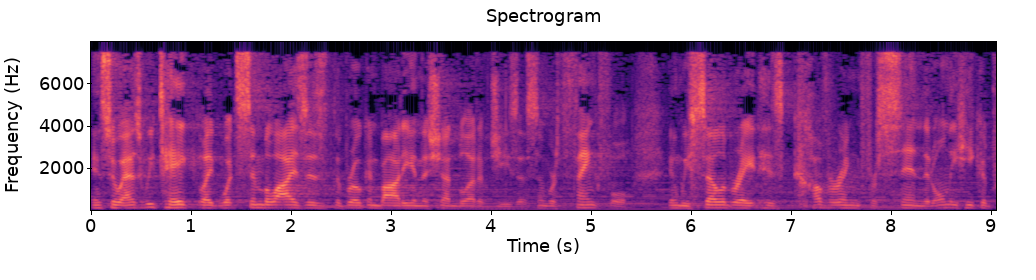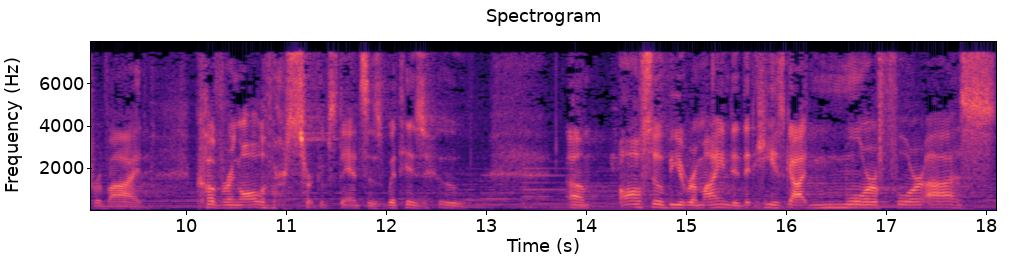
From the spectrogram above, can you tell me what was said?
And so as we take like what symbolizes the broken body and the shed blood of Jesus, and we're thankful and we celebrate his covering for sin that only he could provide, covering all of our circumstances with his who. Um, also be reminded that he has got more for us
